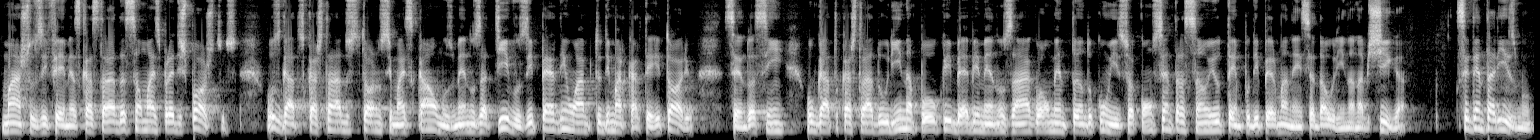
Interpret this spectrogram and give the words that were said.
Machos e fêmeas castradas são mais predispostos. Os gatos castrados tornam-se mais calmos, menos ativos e perdem o hábito de marcar território. Sendo assim, o gato castrado urina pouco e bebe menos água, aumentando com isso a concentração e o tempo de permanência da urina na bexiga. Sedentarismo.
